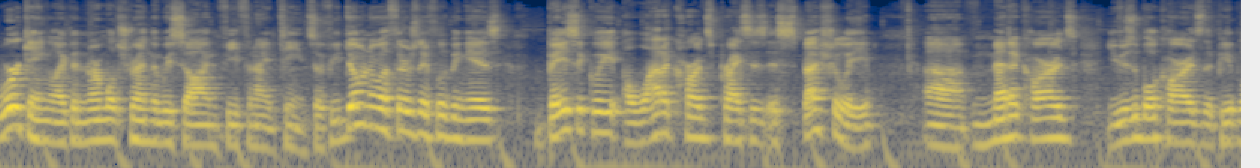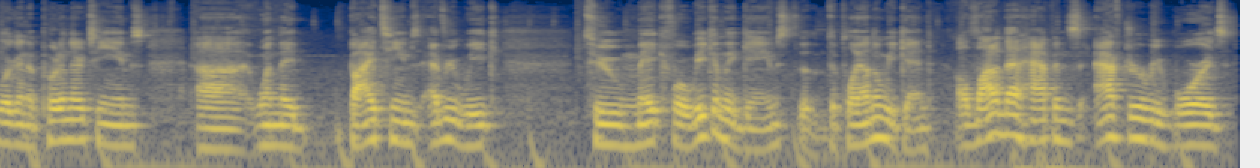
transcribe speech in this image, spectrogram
working like the normal trend that we saw in FIFA 19. So if you don't know what Thursday flipping is, basically a lot of cards prices, especially uh, meta cards, usable cards that people are going to put in their teams uh, when they buy teams every week to make for weekend league games to, to, play on the weekend. A lot of that happens after rewards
